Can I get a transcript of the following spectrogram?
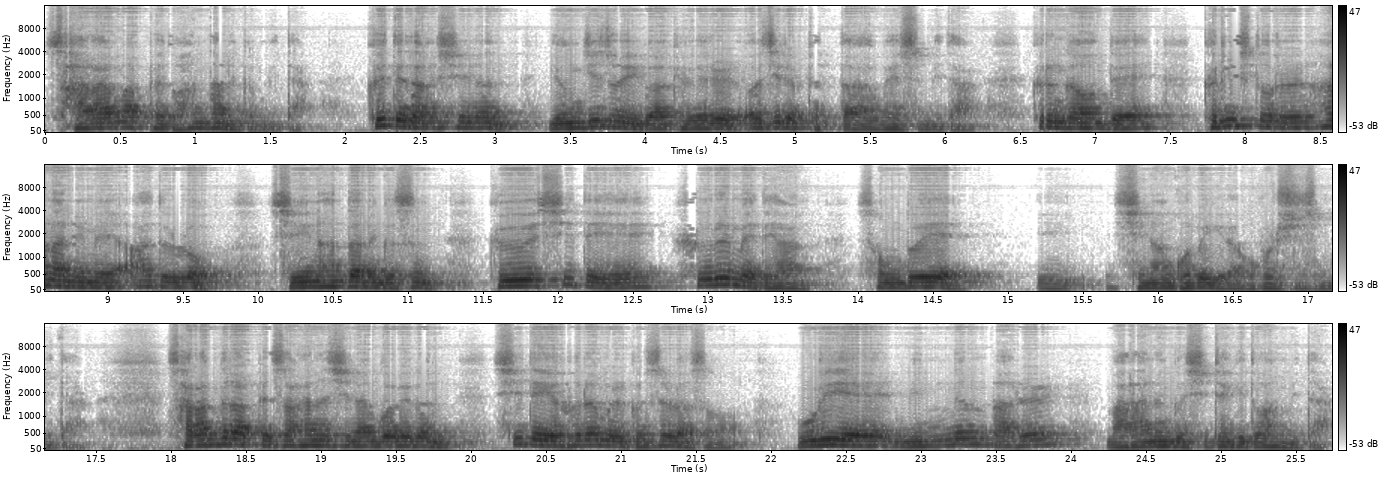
사람 앞에도 한다는 겁니다. 그때 당시에는 영지주의가 교회를 어지럽혔다고 했습니다. 그런 가운데 그리스도를 하나님의 아들로 시인한다는 것은 그 시대의 흐름에 대한 성도의 신앙 고백이라고 볼 수 있습니다. 사람들 앞에서 하는 신앙 고백은 시대의 흐름을 거슬러서 우리의 믿는 바를 말하는 것이 되기도 합니다.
